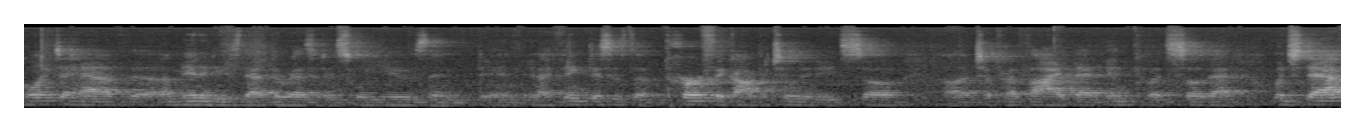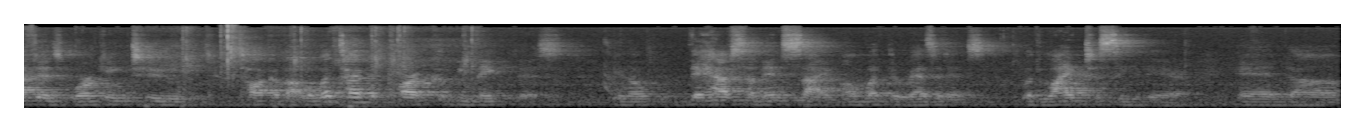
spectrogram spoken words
going to have the amenities that the residents will use. And, and, and I think this is the perfect opportunity so, uh, to provide that input so that when staff is working to talk about, well, what type of park could we make this? You know, they have some insight on what the residents would like to see there. And, um,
